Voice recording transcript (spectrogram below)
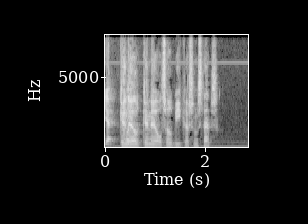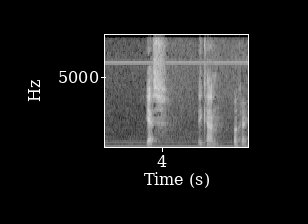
Yeah. Can they, can they also be custom steps? Yes, they can. Okay.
